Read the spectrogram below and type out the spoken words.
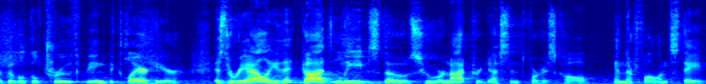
The biblical truth being declared here is the reality that God leaves those who were not predestined for his call in their fallen state.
